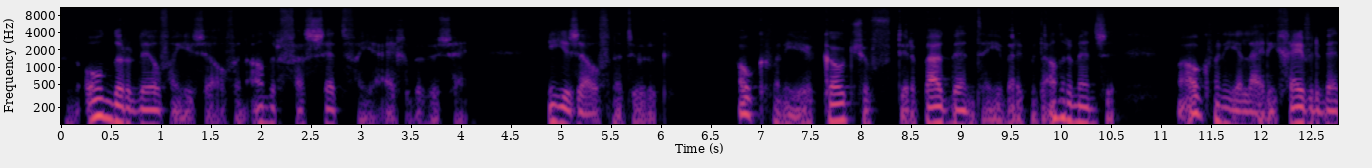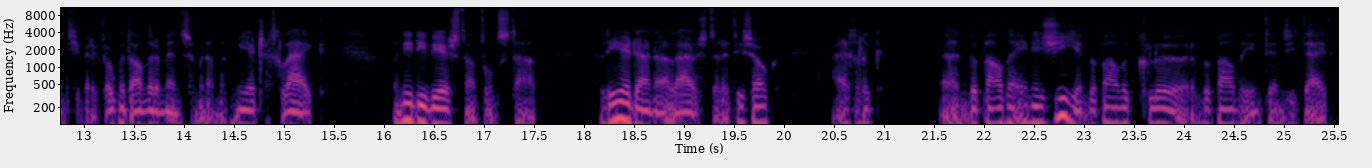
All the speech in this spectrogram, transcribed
Een onderdeel van jezelf, een ander facet van je eigen bewustzijn. In jezelf natuurlijk. Ook wanneer je coach of therapeut bent en je werkt met andere mensen, maar ook wanneer je leidinggevende bent, je werkt ook met andere mensen, maar dan met meer tegelijk. Wanneer die weerstand ontstaat, leer daarnaar luisteren. Het is ook eigenlijk een bepaalde energie, een bepaalde kleur, een bepaalde intensiteit,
